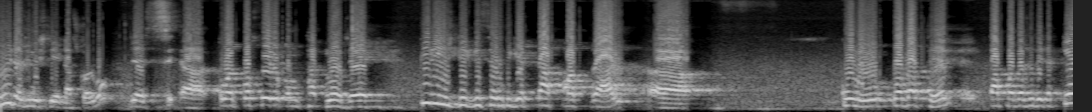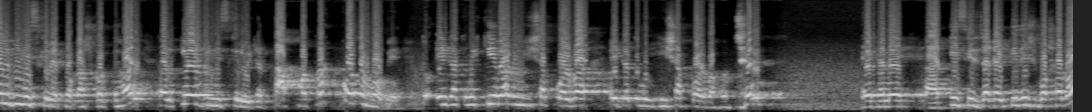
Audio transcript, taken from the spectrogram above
দুইটা জিনিস নিয়ে কাজ করব, যে তোমার প্রশ্ন এরকম থাকল যে তিরিশ ডিগ্রি সেন্টিগ্রেড তাপমাত্রার কোন পদার্থের তাপমাত্রা যদি এটা কেলভিন স্কেলে প্রকাশ করতে হয়, তাহলে কেলভিন স্কেলে এটার তাপমাত্রা কত হবে। তো এটা তুমি কীভাবে হিসাব করবা? এটা তুমি হিসাব করবা হচ্ছে এখানে টিসির জায়গায় তিরিশ বসাবা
